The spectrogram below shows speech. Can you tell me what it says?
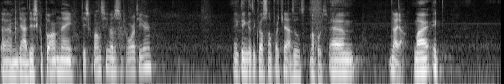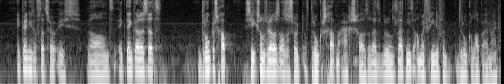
ehm, ja, discrepan nee, discrepantie, wat is het woord hier? Ik denk dat ik wel snap wat je Ja. bedoelt. Maar goed, Ehm, nou ja. Maar ik, ik weet niet of dat zo is. Want ik denk wel eens dat dronkenschap... zie ik soms wel eens als een soort... of dronkenschap, maar aangeschoten. Laat, ik laat niet al mijn vrienden voor dronkenlap uitmaken.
